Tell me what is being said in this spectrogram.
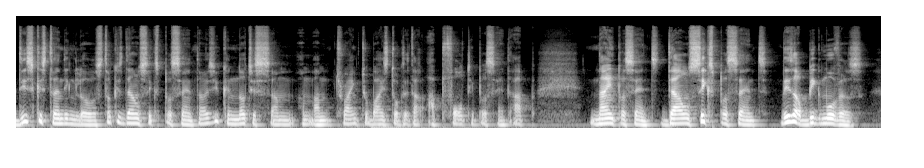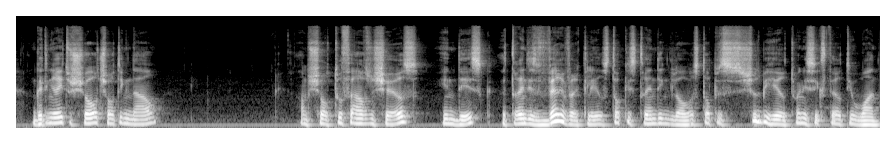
Disc is trending low. Stock is down 6%. Now, as you can notice, I'm, I'm, I'm trying to buy stocks that are up 40%, up 9%, down 6%. These are big movers. I'm getting ready to short, shorting now. I'm short 2,000 shares in disc. The trend is very, very clear. Stock is trending lower. Stop is should be here, 26.31.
